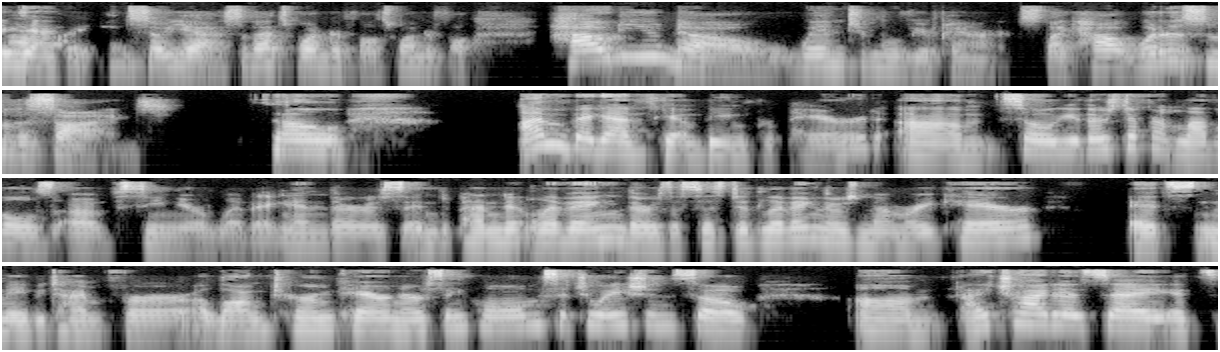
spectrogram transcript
Um, exactly. and so yeah, so that's wonderful. It's wonderful. How do you know when to move your parents? Like how what are some of the signs? So I'm a big advocate of being prepared. Um, so yeah, there's different levels of senior living, and there's independent living, there's assisted living, there's memory care, it's maybe time for a long term care nursing home situation. So um, I try to say it's,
